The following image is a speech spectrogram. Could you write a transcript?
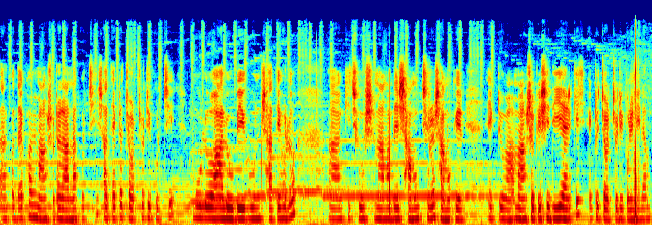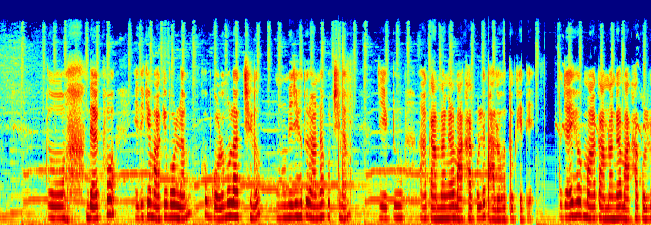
তারপর দেখো আমি মাংসটা রান্না করছি, সাথে একটা চটচটি করছি, মূলো, আলু, বেগুন, সাথে হলো কিছু আমাদের শামুক ছিল, শামুকের একটু মাংস পেশি দিয়ে আর কি একটু চটচটি করে নিলাম। তো দেখো, এদিকে মাকে বললাম, খুব গরমও লাগছিল, উনুনে যেহেতু রান্না করছিলাম, যে একটু কামরাঙ্গার মাখা করলে ভালো হতো খেতে। তো যাই হোক, মা কামরাঙ্গার মাখা করল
